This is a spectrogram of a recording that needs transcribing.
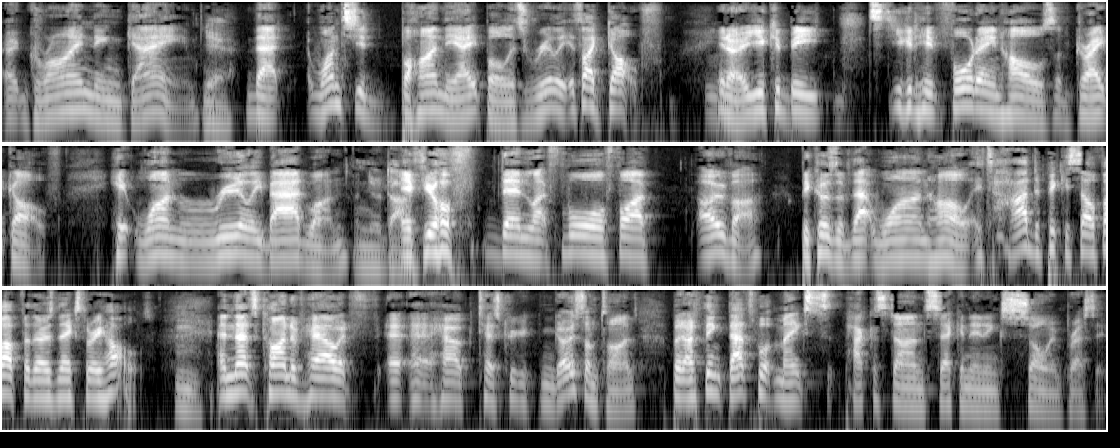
a grinding game. Yeah. That once you're behind the eight ball, it's really it's like golf. You know, you could be you could hit 14 holes of great golf, hit one really bad one, And you're done. If you're then like four or five over because of that one hole, it's hard to pick yourself up for those next three holes. And that's kind of how it uh, uh, how Test cricket can go sometimes. But I think that's what makes Pakistan's second innings so impressive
